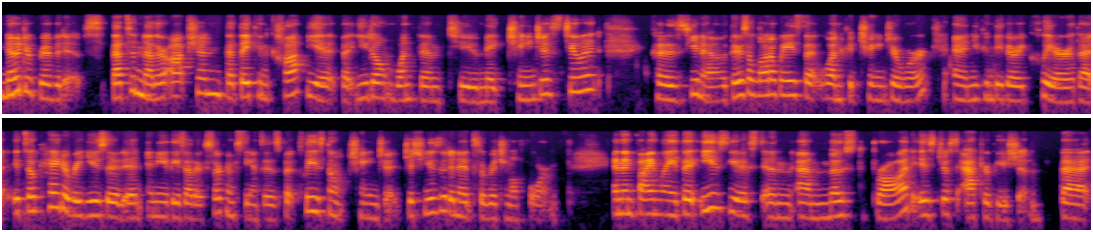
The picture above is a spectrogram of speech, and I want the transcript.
no derivatives. That's another option that they can copy it, but you don't want them to make changes to it because you know there's a lot of ways that one could change your work and you can be very clear that it's okay to reuse it in any of these other circumstances but please don't change it just use it in its original form and then finally the easiest and um, most broad is just attribution that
